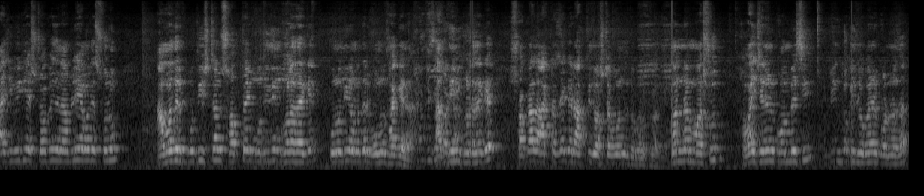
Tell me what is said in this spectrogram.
কাজীবেরিয়া স্টপেজে নামলেই আমাদের শোরুম আমাদের প্রতিষ্ঠান সপ্তাহে প্রতিদিন খোলা থাকে কোনোদিন আমাদের বন্ধ থাকে না। সাত দিনই খোলা থাকে সকাল আটটা থেকে রাত্রি দশটা পর্যন্ত দোকান খোলা থাকে। আমার নাম মাসুদ সবাই চেনেন কম বেশি। দোকানের কর্ণধার।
